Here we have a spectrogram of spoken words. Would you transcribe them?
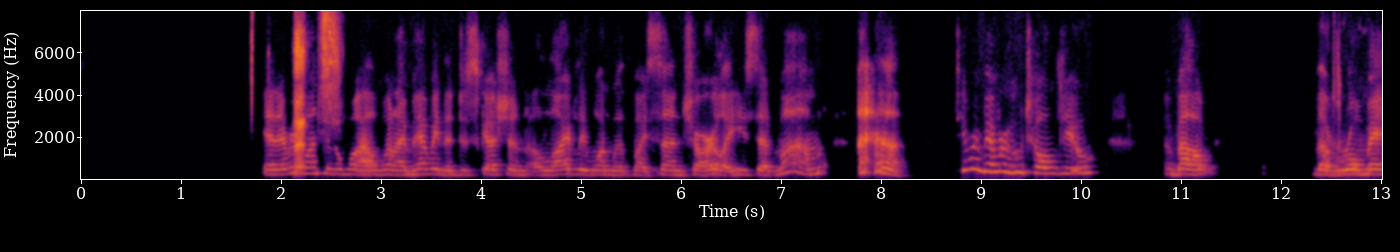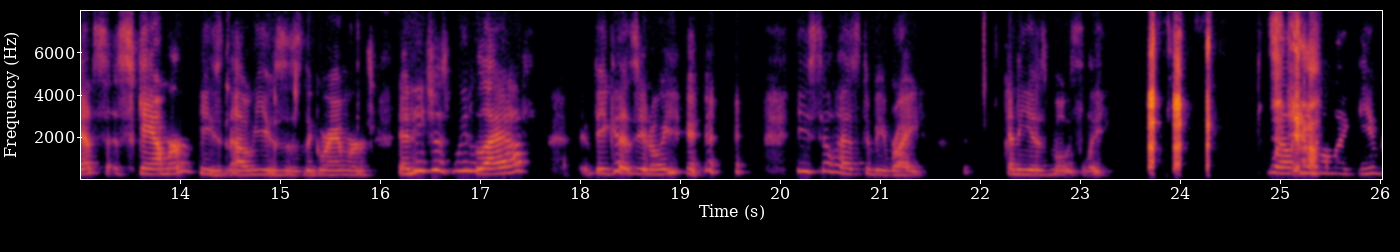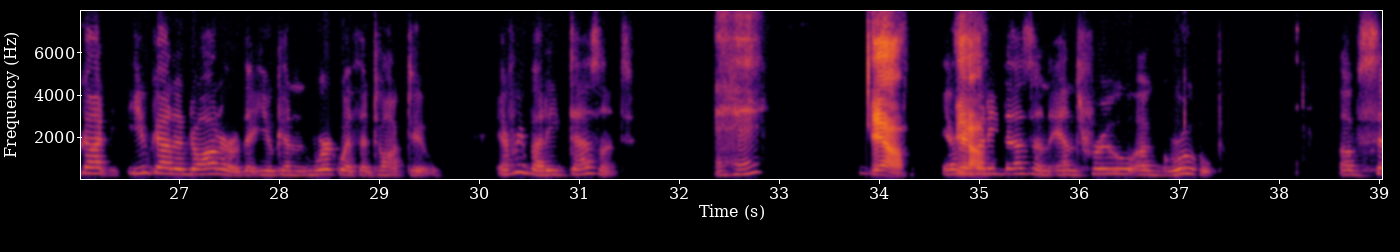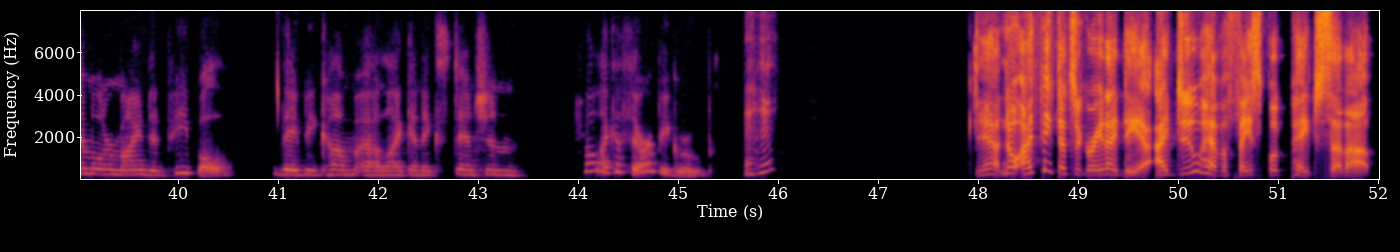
And every That's... once in a while, when I'm having a discussion, a lively one with my son Charlie, he said, Mom, do you remember who told you about the romance scammer? He now uses the grammar. And he just, we laugh because, you know, he, he still has to be right. And he is mostly. well, yeah. you know, like you've got you've got a daughter that you can work with and talk to. Everybody doesn't. Mm-hmm. Yeah. Everybody yeah. doesn't. And through a group of similar minded people, they become uh, like an extension, well, like a therapy group. Mm-hmm. Yeah, no, I think that's a great idea. I do have a Facebook page set up,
